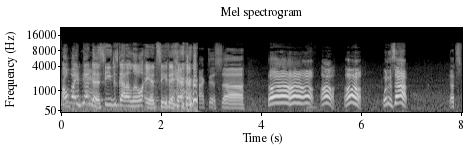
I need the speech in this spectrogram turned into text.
Oh, my goodness. He just got a little antsy there. Practice, uh, oh, oh, oh, oh, what is that? That's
